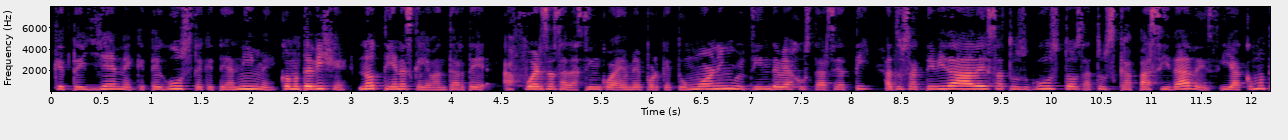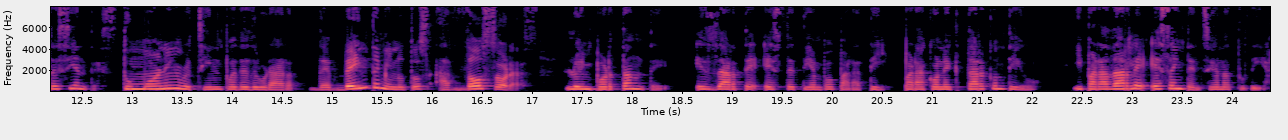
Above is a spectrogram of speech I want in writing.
que te llene, que te guste, que te anime. Como te dije, no tienes que levantarte a fuerzas a las 5 a.m. porque tu morning routine debe ajustarse a ti, a tus actividades, a tus gustos, a tus capacidades y a cómo te sientes. Tu morning routine puede durar de 20 minutos a 2 horas. Lo importante es darte este tiempo para ti, para conectar contigo y para darle esa intención a tu día.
